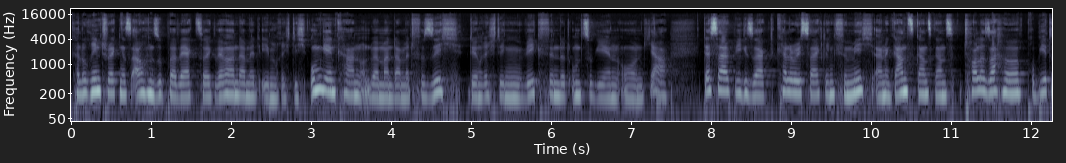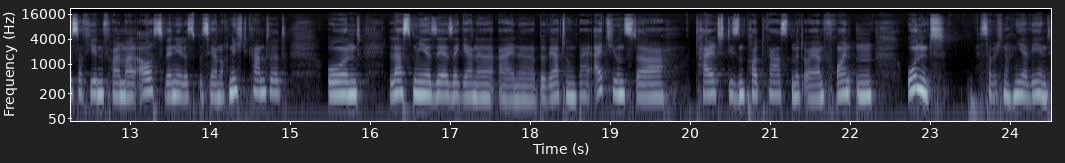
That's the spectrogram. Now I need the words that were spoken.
Kalorientracken ist auch ein super Werkzeug, wenn man damit eben richtig umgehen kann und wenn man damit für sich den richtigen Weg findet, umzugehen. Und ja, deshalb, wie gesagt, Calorie Cycling für mich eine ganz, ganz, ganz tolle Sache. Probiert es auf jeden Fall mal aus, wenn ihr das bisher noch nicht kanntet. Und lasst mir sehr, sehr gerne eine Bewertung bei iTunes da teilt diesen Podcast mit euren Freunden und, das habe ich noch nie erwähnt,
